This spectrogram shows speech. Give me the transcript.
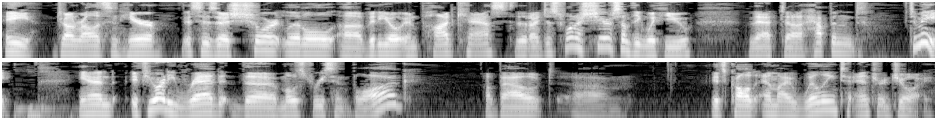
Hey, John Rallison here. This is a short little uh, video and podcast that I just want to share something with you that uh, happened to me. And if you already read the most recent blog about, um, it's called Am I Willing to Enter Joy?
